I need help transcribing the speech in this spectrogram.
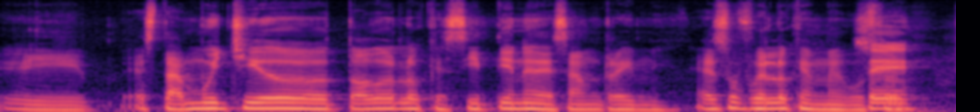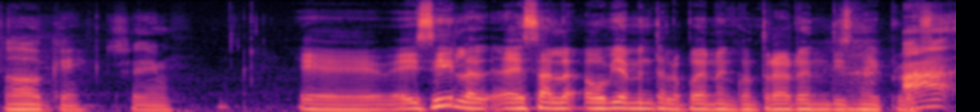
eh, y está muy chido todo lo que sí tiene de Sam Raimi. Eso fue lo que me gustó. Sí, Ok. sí. Eh, y sí, la- esa la- obviamente la pueden encontrar en Disney Plus. Ah,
